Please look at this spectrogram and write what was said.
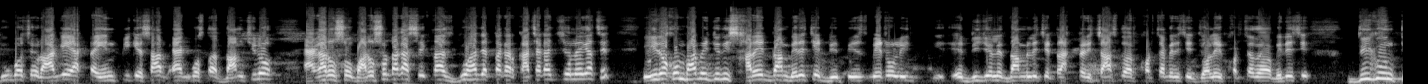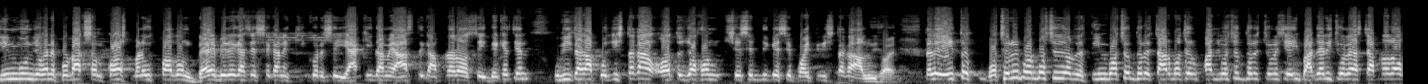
দু বছর আগে একটা এনপিকে সার এক বস্তার দাম ছিল এগারোশো বারোশো টাকা, সে কাজ দু হাজার টাকার কাছাকাছি চলে গেছে। এইরকম ভাবে যদি সারের দাম বেড়েছে পেট্রোল ডিজেলের দাম বেড়েছে, ট্রাক্টরে চাষ দেওয়ার খরচা বেড়েছে, জলের খরচা দেওয়া বেড়েছে দুই গুণ তিন যেখানে প্রোডাকশন কস্ট মানে উৎপাদন ব্যয় বেড়ে গেছে, সেখানে কি করে সেই একই দামে, আজ থেকে আপনারাও সেই দেখেছেন, কুড়ি টাকা, পঁচিশ টাকা, অত যখন শেষের দিকে সে পঁয়ত্রিশ টাকা আলুই হয়। তাহলে এই তো বছরের পর বছর তিন বছর ধরে, চার বছর, পাঁচ বছর ধরে চলেছে, এই বাজারই চলে আসছে, আপনারাও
